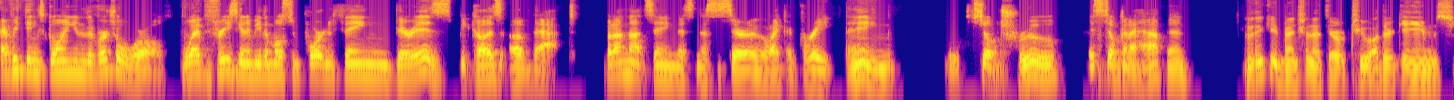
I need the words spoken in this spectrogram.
Everything's going into the virtual world. Web3 is going to be the most important thing there is because of that. But I'm not saying that's necessarily like a great thing. It's still true. It's still going to happen. I think you'd mentioned that there were two other games.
